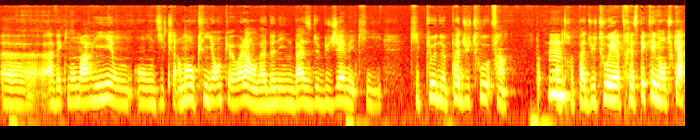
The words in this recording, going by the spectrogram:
avec mon mari, on, dit clairement aux clients que voilà, on va donner une base de budget, mais qui, peut ne pas du tout, enfin. Entre pas du tout être respecté, mais en tout cas,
